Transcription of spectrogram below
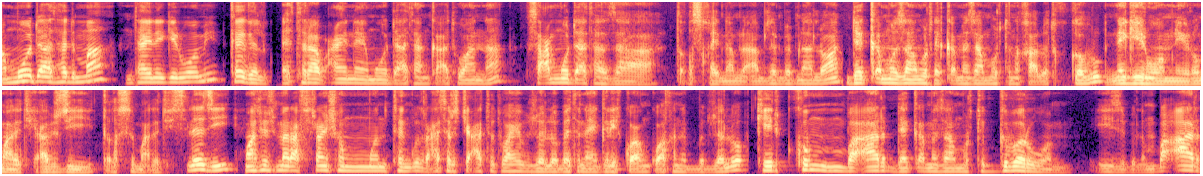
ኣብ መወዳእታ ድማ እንታይ ነጊርዎም እዩ ከገልግሉ እቲ ራብዓይን ናይ መወዳእታን ከኣ እቲ ዋና ክሳዕ መወዳእታ እዛ ጥቕሲ ከይድና ምንኣም ዘንበብና ኣለዋን ደቀ መዛሙርት ደቀ መዛሙርት ንካልኦት ክገብሩ ነጊርዎም ነይሩ ማለት እዩ ኣብዚ ጥቕሲ ማለት እዩ ስለዚ ማቴዎስ ምዕራፍ 28 ቁፅሪ 19 ተዋሂቡ ዘሎ በቲ ናይ ግሪክ ቋንቋ ክንብብ ዘሎ ኬድኩም እምበኣር ደቀ መዛሙርት ግበርዎም እዩ ዝብል እምበኣር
